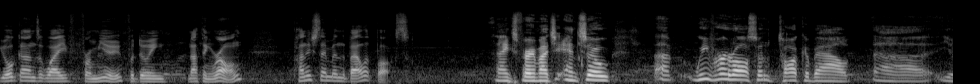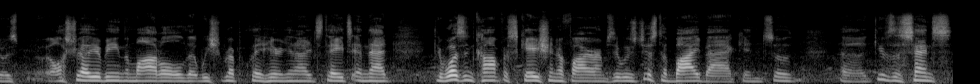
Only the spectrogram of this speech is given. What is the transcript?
your guns away from you for doing nothing wrong punish them in the ballot box. Thanks very much. And so uh, we've heard also talk about uh, you know Australia being the model that we should replicate here in the United States, and that there wasn't confiscation of firearms; it was just a buyback, and so uh, gives a sense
